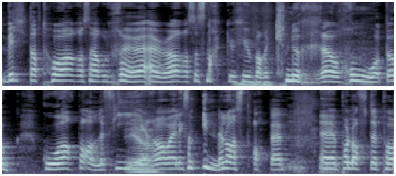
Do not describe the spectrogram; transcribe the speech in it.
viltert hår, og så har hun røde øyne, og så snakker hun bare knurrer og roper og går på alle fire ja. og er liksom innelåst oppe eh, på loftet på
